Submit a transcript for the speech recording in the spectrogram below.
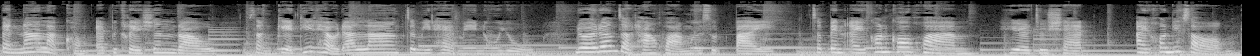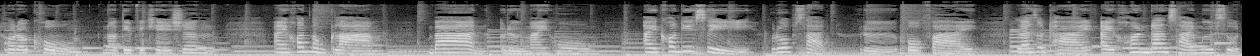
เป็นหน้าหลักของแอปพลิเคชันเรา สังเกตที่แถวด้านล่างจะมีแถบเมนูอยู่ โดยเริ่มจากทางขวามือสุดไป จะเป็นไอคอนข้อความ Here to Chat ไอคอนที่ 2 โทรโข่ง Notification ไอคอนตรงกลาง บ้านหรือ My Home ไอคอนที่ 4 รูปสัตว์ หรือโปรไฟล์ และสุดท้ายไอคอนด้านซ้ายมือสุด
